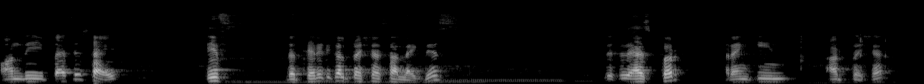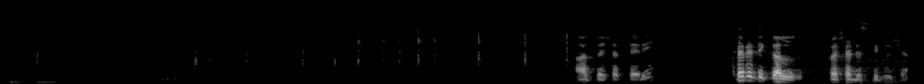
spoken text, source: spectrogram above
on the passive side, if the theoretical pressures are like this, this is as per Rankine earth pressure. Earth pressure theory, theoretical pressure distribution.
